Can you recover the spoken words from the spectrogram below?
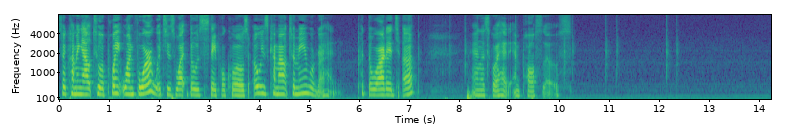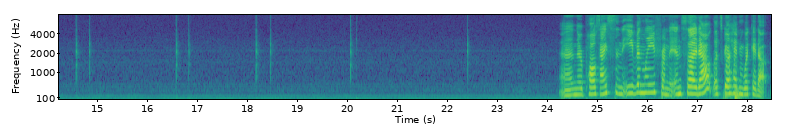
So coming out to a 0.14, which is what those staple coils always come out to me. We'll go ahead and put the wattage up. And let's go ahead and pulse those. And they're pulsed nice and evenly from the inside out. Let's go ahead and wick it up.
